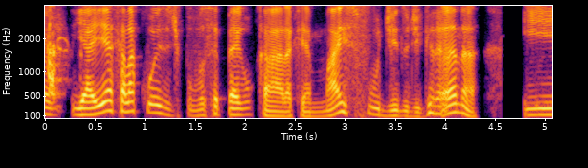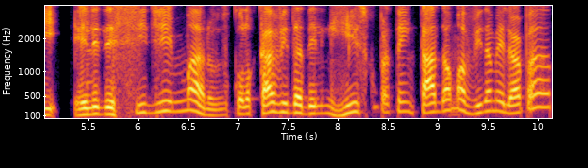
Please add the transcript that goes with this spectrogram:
é, e aí é aquela coisa, tipo, você pega o cara que é mais fudido de grana e ele decide, mano, colocar a vida dele em risco pra tentar dar uma vida melhor pra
